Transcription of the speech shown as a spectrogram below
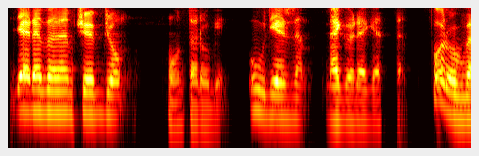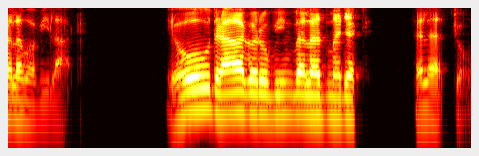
Gyere velem, csöp John, mondta Robin. Úgy érzem, megöregettem. Forog velem a világ. Jó, drága Robin, veled megyek, felelt John.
